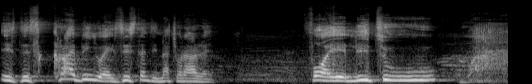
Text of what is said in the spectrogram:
It's describing your existence in natural realm. For a little while.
